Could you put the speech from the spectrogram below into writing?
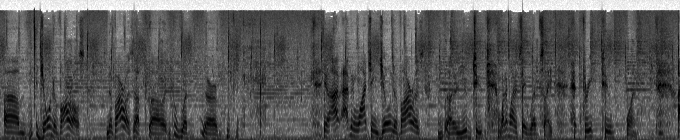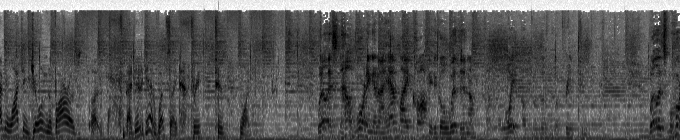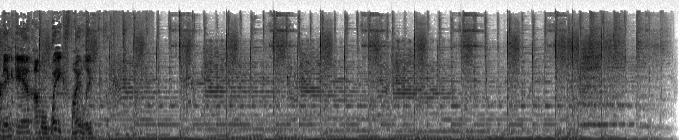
Um, Joe Navarro's Navarro's up uh, what uh, you know, I, have been watching Joe Navarro's uh, YouTube, what do I want to say website? Three, two, one. I've been watching Joe Navarro's, uh, I did it again, website. Three, two, one. Well, it's now morning and I have my coffee to go with it. And I'm, oh, oh. Well, it's morning and I'm awake finally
